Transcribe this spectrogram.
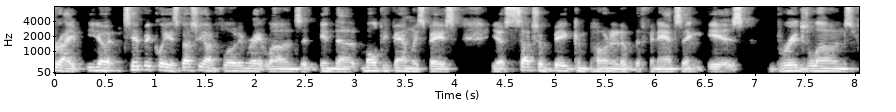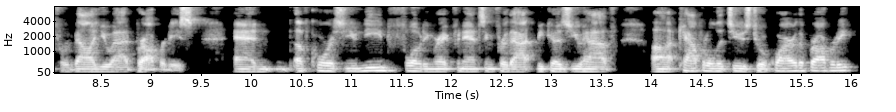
right. You know, typically, especially on floating rate loans and in the multifamily space, you know, such a big component of the financing is bridge loans for value add properties. And of course, you need floating rate financing for that because you have uh, capital that's used to acquire the property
